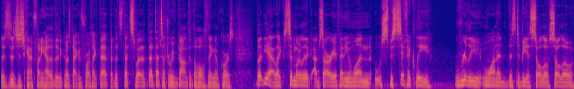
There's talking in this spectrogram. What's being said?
this is just kind of funny how that it goes back and forth like that, but that's that's what that, that's after we've gone through the whole thing, of course. But yeah, like similarly, like I'm sorry if anyone specifically really wanted this to be a solo solo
